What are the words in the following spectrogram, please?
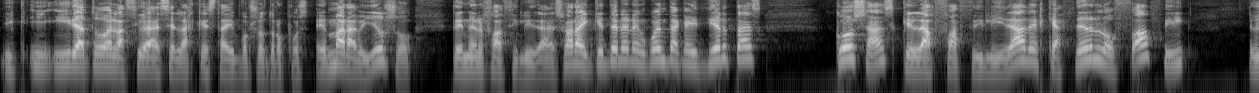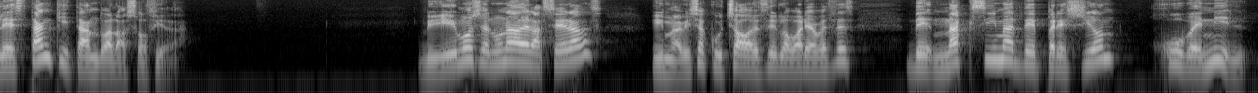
y, ir a todas las ciudades en las que estáis vosotros. Pues es maravilloso tener facilidades. Ahora hay que tener en cuenta que hay ciertas cosas que las facilidades, que hacerlo fácil, le están quitando a la sociedad. Vivimos en una de las eras, y me habéis escuchado decirlo varias veces, de máxima depresión juvenil.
